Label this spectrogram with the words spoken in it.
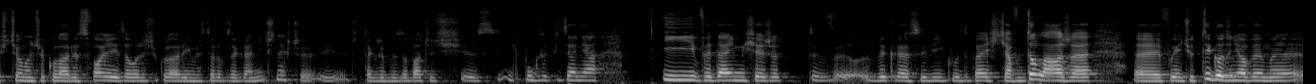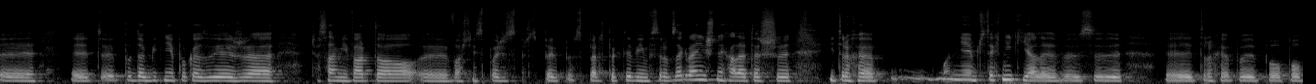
ściągnąć okulary swoje i założyć okulary inwestorów zagranicznych, czy, czy tak, żeby zobaczyć z ich punktu widzenia. I wydaje mi się, że wykres WIG-u 20 w dolarze e, w ujęciu tygodniowym e, e, dobitnie pokazuje, że czasami warto właśnie spojrzeć z perspektywy inwestorów zagranicznych, ale też i trochę, no nie wiem czy techniki, ale z, trochę po, po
